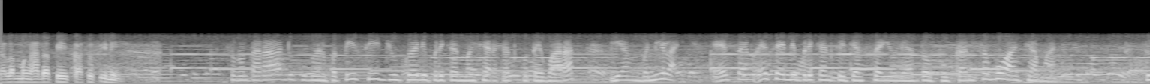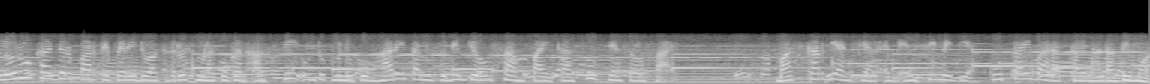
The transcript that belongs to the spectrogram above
dalam menghadapi kasus ini. Sementara dukungan petisi juga diberikan masyarakat Kutai Barat yang menilai SMS yang diberikan ke Jaksa Yulianto bukan sebuah ancaman. Seluruh kader Partai Perindo akan terus melakukan aksi untuk mendukung Hari Tanu Sudibjo sampai kasusnya selesai. Mas Kardiansyah, MNC Media, Kutai Barat, Kalimantan Timur.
